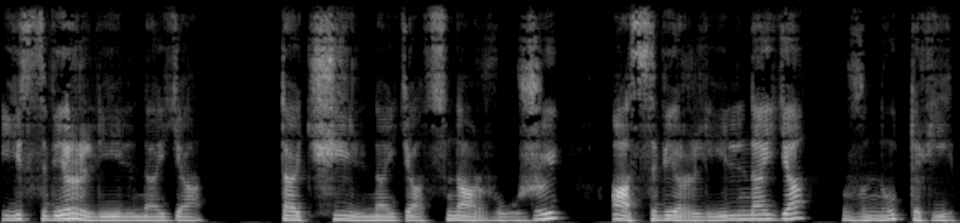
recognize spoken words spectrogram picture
и сверлильная. Точильная снаружи, а сверлильная внутри.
